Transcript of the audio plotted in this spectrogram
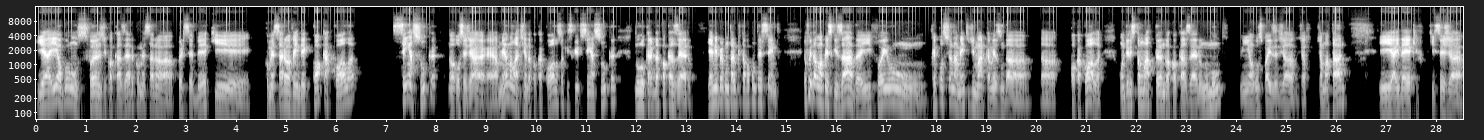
E aí alguns fãs de Coca Zero começaram a perceber que começaram a vender Coca-Cola sem açúcar, ou seja, é a mesma latinha da Coca-Cola, só que escrito sem açúcar, no lugar da Coca Zero. E aí me perguntaram o que estava acontecendo. Eu fui dar uma pesquisada e foi um reposicionamento de marca mesmo da, da Coca-Cola, onde eles estão matando a Coca Zero no mundo, em alguns países eles já, já, já mataram, e a ideia é que, que seja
